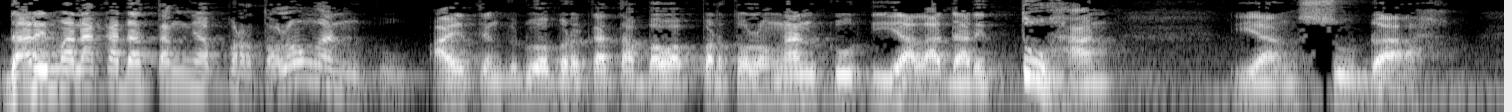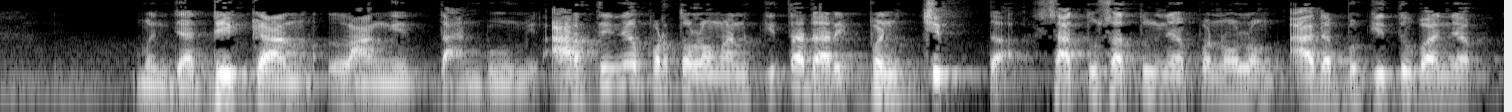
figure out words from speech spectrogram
Dari manakah datangnya pertolonganku? Ayat yang kedua berkata bahwa pertolonganku ialah dari Tuhan yang sudah menjadikan langit dan bumi. Artinya pertolongan kita dari pencipta. Satu-satunya penolong. Ada begitu banyak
